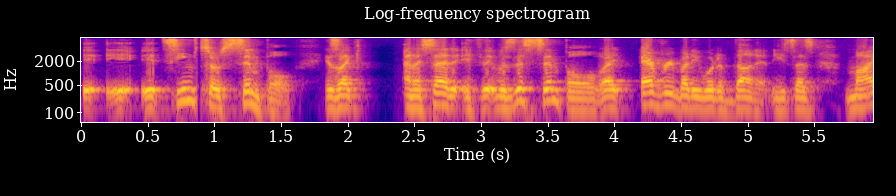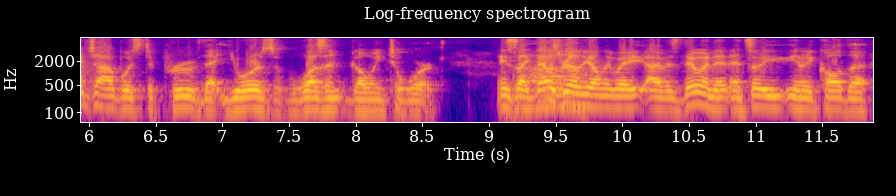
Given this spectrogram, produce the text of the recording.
it, it, it seems so simple. He's like, and I said, if it was this simple, right, everybody would have done it. He says, my job was to prove that yours wasn't going to work. And he's like, that was really the only way I was doing it. And so he, you know, he called the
